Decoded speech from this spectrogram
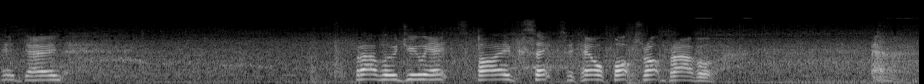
Head down. Bravo Juliet 5, 6, Hotel Rock Bravo.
